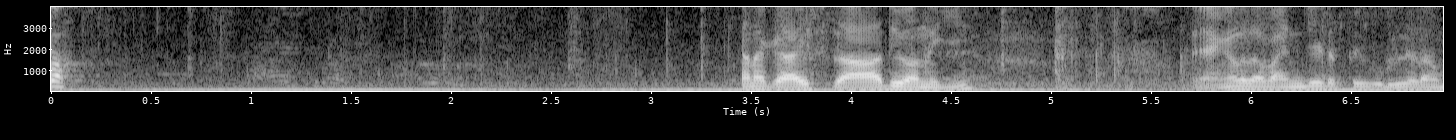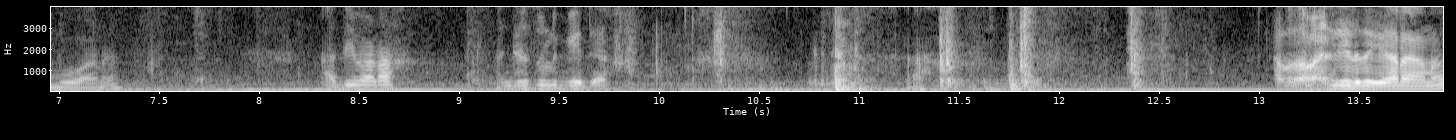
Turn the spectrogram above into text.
വാ. അങ്ങനെ ഗായ്സ് ആദ്യം വന്നിക്ക്. ഞങ്ങളിതാ വണ്ടി എടുത്ത് ഉള്ളിലിടാൻ പോവാണ്. ആദ്യം വാടാ വണ്ടി എടുത്ത് ഉള്ളിൽ കയറ്റാ വണ്ടി എടുത്ത് കയറാണ്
